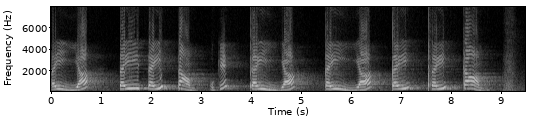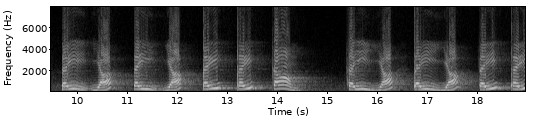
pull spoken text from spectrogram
तैया तई तई ताम ओके तैया तैया तई तई ताम। तैया तैया तई या तई तई ताम। तैया तैया तई तई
